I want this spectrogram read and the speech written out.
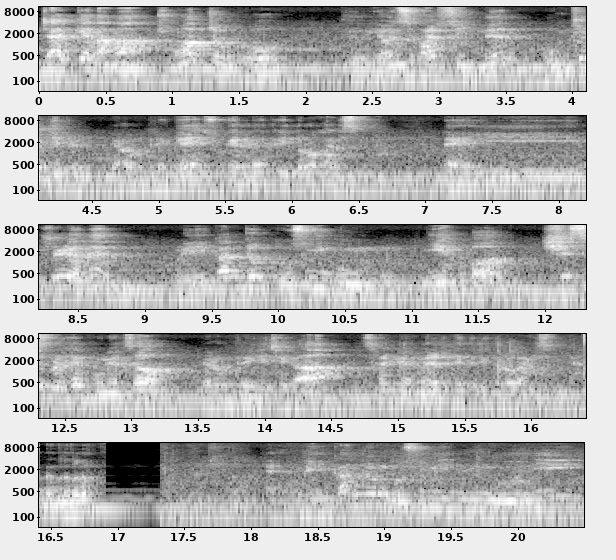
짧게나마 종합적으로 그 연습할 수 있는 몸풀기를 여러분들에게 소개를 해드리도록 하겠습니다. 네, 이 훈련은 우리 깐족 노수민 군이 한번 실습을 해보면서 여러분들에게 제가 설명을 해드리도록 하겠습니다. 네, 우리 깐족 노수민 군이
